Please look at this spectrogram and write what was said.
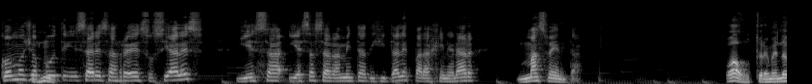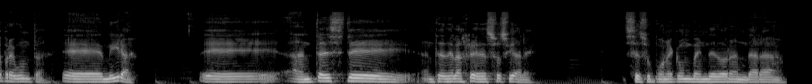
cómo yo puedo utilizar esas redes sociales y, esa, y esas herramientas digitales para generar más venta. Wow, tremenda pregunta. Eh, mira, antes, de, antes de las redes sociales, se supone que un vendedor andará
